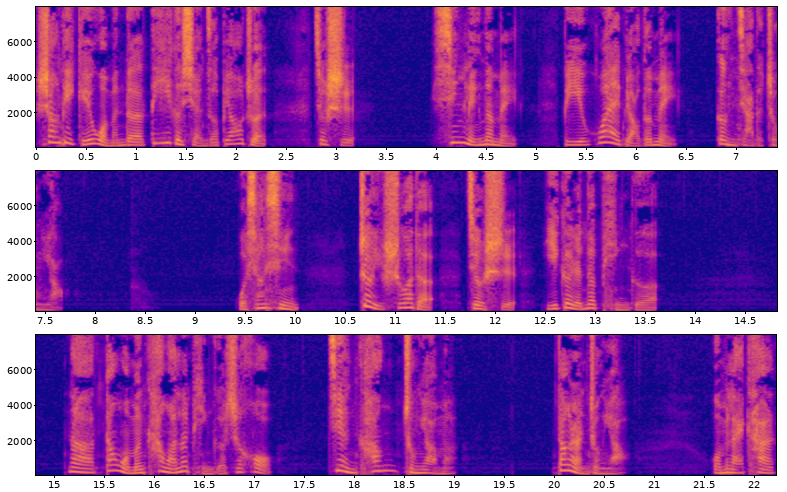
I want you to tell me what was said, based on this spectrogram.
上帝给我们的第一个选择标准，就是心灵的美比外表的美更加的重要。我相信，这里说的就是一个人的品格。那当我们看完了品格之后，健康重要吗？当然重要。我们来看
